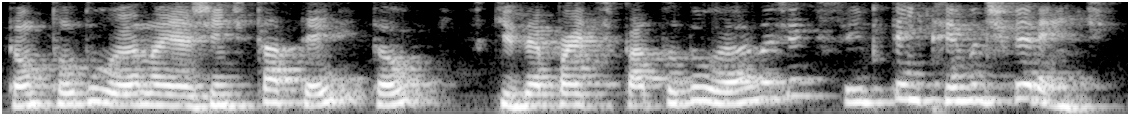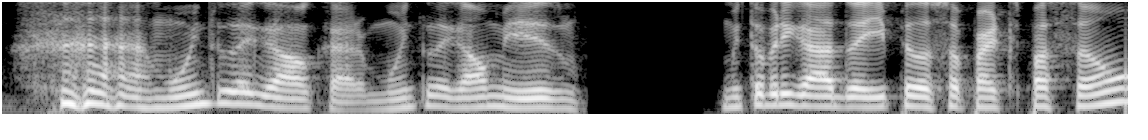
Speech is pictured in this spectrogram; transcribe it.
Então, todo ano aí a gente está tendo, então, se quiser participar todo ano, a gente sempre tem tema diferente. muito legal, cara, muito legal mesmo. Muito obrigado aí pela sua participação.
